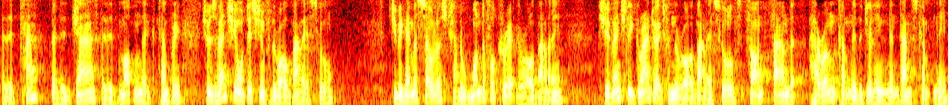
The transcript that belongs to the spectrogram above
they did tap, they did jazz, they did modern, they did contemporary. She was eventually auditioned for the Royal Ballet School. She became a soloist. She had a wonderful career at the Royal Ballet. She eventually graduated from the Royal Ballet School, found, found her own company, the Gillian Dance Company,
